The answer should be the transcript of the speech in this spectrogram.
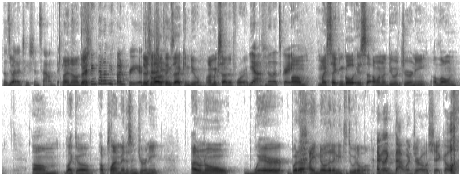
those Yeah. meditation sound things. I know. But I think that'll be fun for you. There's a lot of things that I can do. I'm excited for it. Yeah, no, that's great. Um, my second goal is I want to do a journey alone, um, like a, a plant medicine journey. I don't know where, but I, I know that I need to do it alone. I feel like that one's your oh shit goal.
